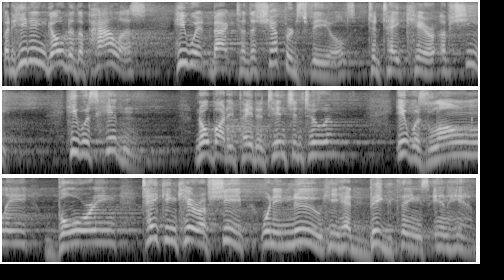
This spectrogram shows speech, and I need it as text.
But he didn't go to the palace, he went back to the shepherd's fields to take care of sheep. He was hidden. Nobody paid attention to him. It was lonely, boring, taking care of sheep when he knew he had big things in him.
